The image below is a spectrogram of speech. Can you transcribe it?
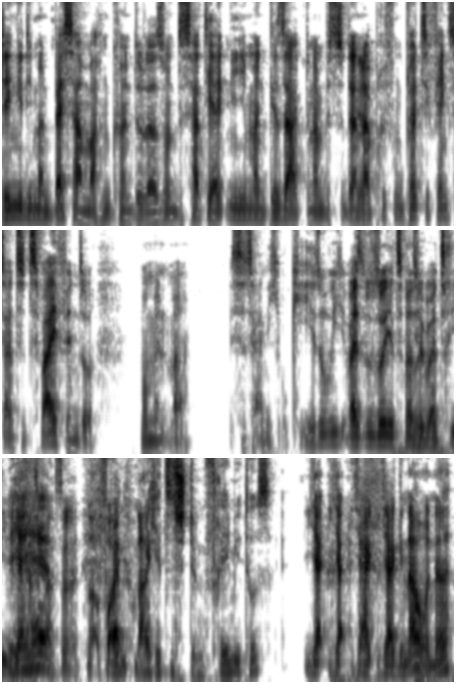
Dinge, die man besser machen könnte oder so. Und das hat dir halt nie jemand gesagt. Und dann bist du dann ja. in der Prüfung, plötzlich fängst du an zu zweifeln. So, Moment mal, ist das eigentlich okay, so wie, weißt du, so jetzt mal so übertrieben. Ja, ja, ja. So. Vor allem, mache ich jetzt einen Stimmfremitus? Ja, ja, ja, ja, genau, ne?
